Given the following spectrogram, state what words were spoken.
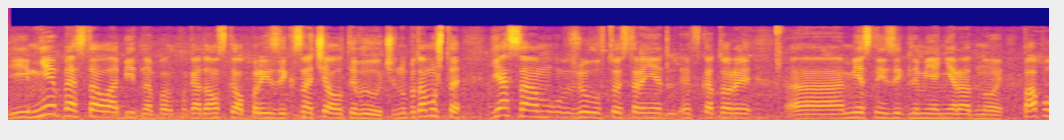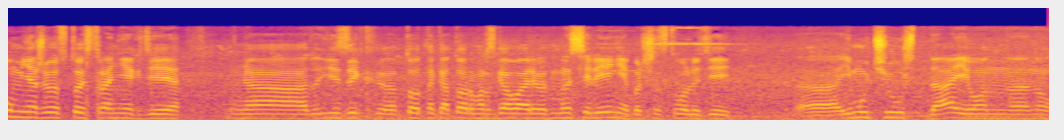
И мне стало обидно, когда он сказал про язык, сначала ты выучи. Ну, потому что я сам жил в той стране, в которой э, местный язык для меня не родной. Папа у меня живет в той стране, где э, язык тот, на котором разговаривает население, большинство людей, э, ему чужд, да, и он, э, ну,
